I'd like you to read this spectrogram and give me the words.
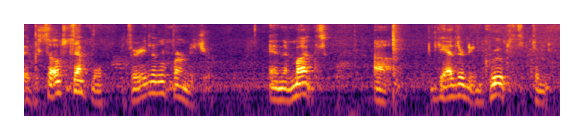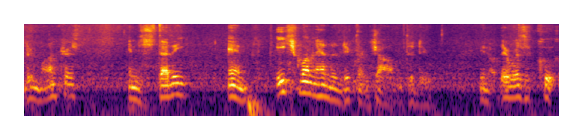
they were so simple, very little furniture. And the monks uh, gathered in groups to do mantras and study, and each one had a different job to do. You know, there was a cook,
